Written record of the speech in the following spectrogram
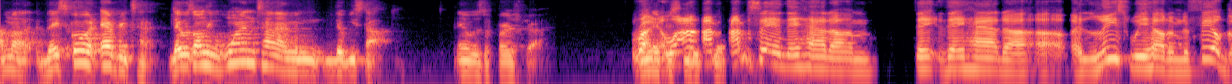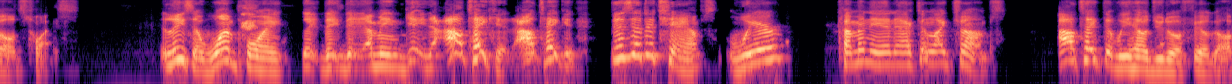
I'm not. They scored every time. There was only one time in, that we stopped. And it was the first drive. Right. Well, I, I'm I'm saying they had um they they had uh, uh at least we held them to field goals twice. At least at one point they they, they I mean get, I'll take it. I'll take it. These are the champs. We're coming in acting like chumps. I'll take that we held you to a field goal.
